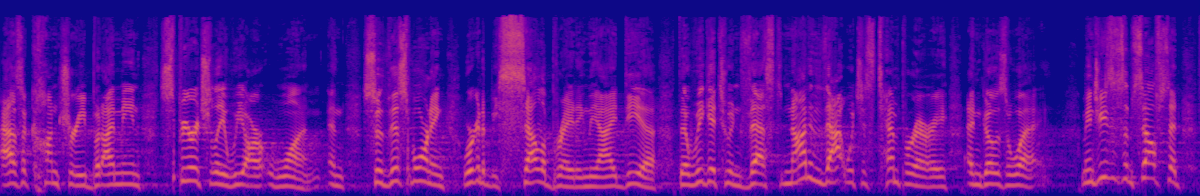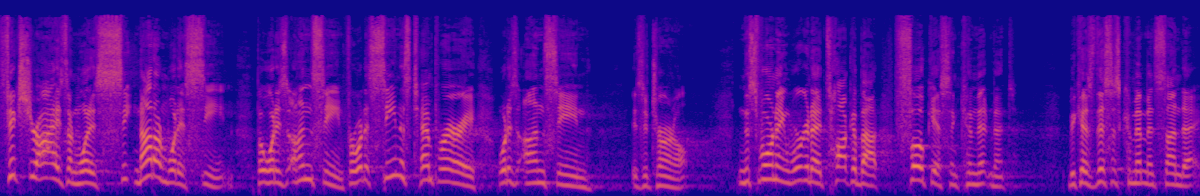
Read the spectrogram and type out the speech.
as a country, but I mean spiritually, we are one. And so this morning, we're going to be celebrating the idea that we get to invest not in that which is temporary and goes away. I mean, Jesus himself said, Fix your eyes on what is seen, not on what is seen, but what is unseen. For what is seen is temporary, what is unseen is eternal. And this morning, we're going to talk about focus and commitment because this is Commitment Sunday.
